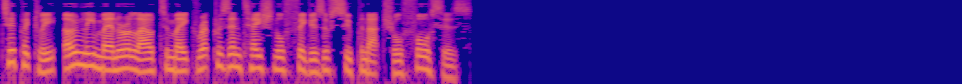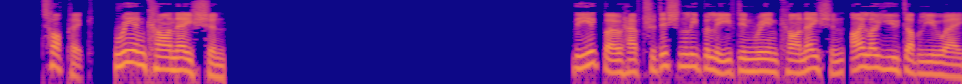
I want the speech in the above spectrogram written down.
Typically, only men are allowed to make representational figures of supernatural forces. Topic: Reincarnation The Igbo have traditionally believed in reincarnation, Ilo Uwa.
